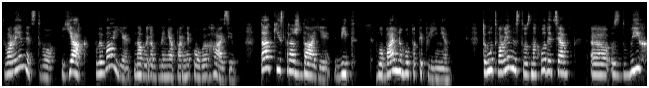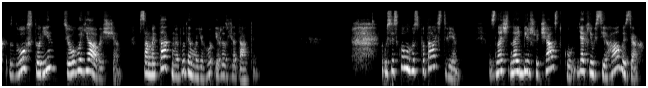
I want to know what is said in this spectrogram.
тваринництво як впливає на вироблення парникових газів, так і страждає від глобального потепління. Тому тваринництво знаходиться е, з двох, з двох сторін цього явища. Саме так ми будемо його і розглядати. У сільському господарстві найбільшу частку, як і в всіх галузях,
